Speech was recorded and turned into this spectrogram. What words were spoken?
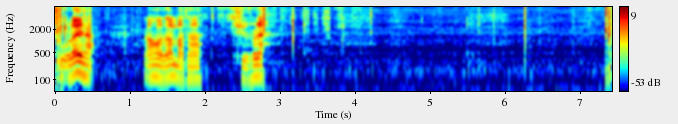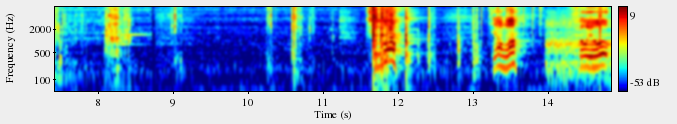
煮了一下，然后咱们把它取出来。起锅，点火，烧油，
